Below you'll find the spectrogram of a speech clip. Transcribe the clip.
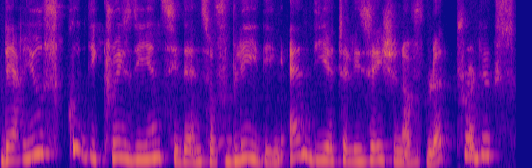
Their use could decrease the incidence of bleeding and the utilization of blood products.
